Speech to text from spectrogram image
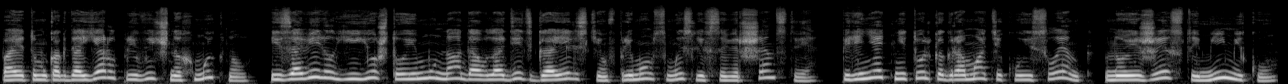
Поэтому, когда Ярл привычно хмыкнул и заверил ее, что ему надо овладеть гаэльским в прямом смысле в совершенстве, перенять не только грамматику и сленг, но и жесты, мимику,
